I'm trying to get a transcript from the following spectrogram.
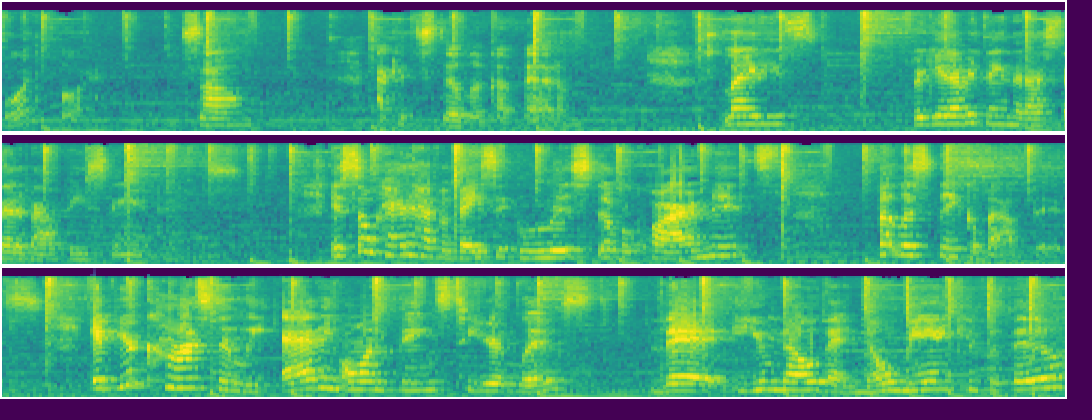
fourth floor. So I could still look up at him. Ladies, forget everything that I said about these standards. It's okay to have a basic list of requirements, but let's think about this. If you're constantly adding on things to your list that you know that no man can fulfill,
